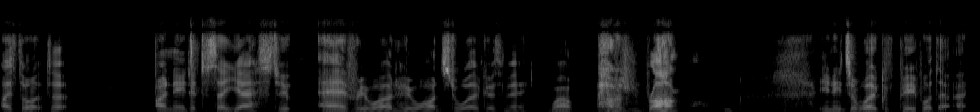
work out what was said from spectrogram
I thought that I needed to say yes to everyone who wants to work with me. Well, I was wrong. You need to work with people that are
